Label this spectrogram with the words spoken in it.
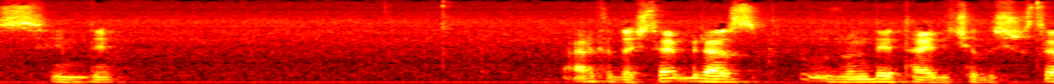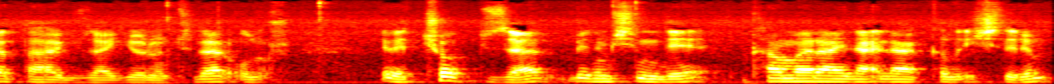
Sildim. Arkadaşlar biraz uzun detaylı çalışırsa daha güzel görüntüler olur. Evet çok güzel. Benim şimdi kamerayla alakalı işlerim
